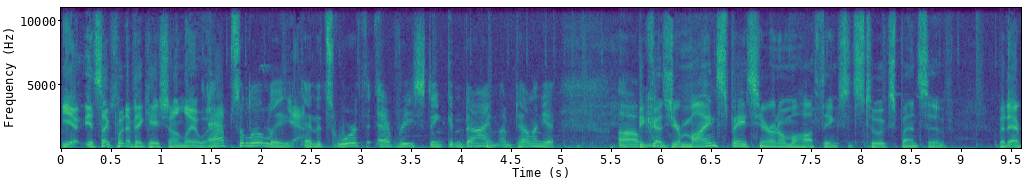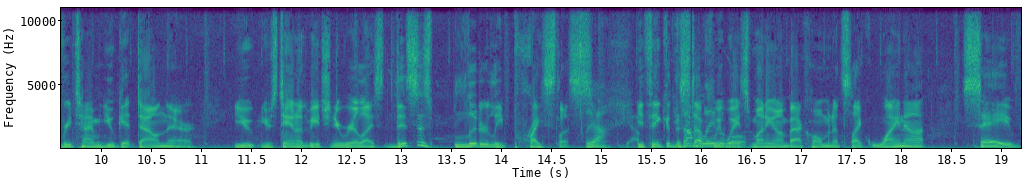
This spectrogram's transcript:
Yeah, it's like putting a vacation on layaway. absolutely, Yeah. and it's worth every stinking dime. I'm telling you. Um, because your mind space here in Omaha thinks it's too expensive, but every time you get down there, you you stand on the beach and you realize this is literally priceless. Yeah. You think of the It's stuff we waste money on back home, and it's like, why not save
